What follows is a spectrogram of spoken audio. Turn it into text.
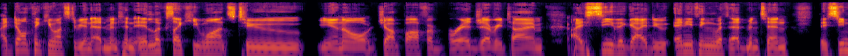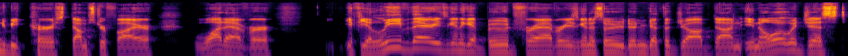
I don't think he wants to be in Edmonton. It looks like he wants to, you know, jump off a bridge every time I see the guy do anything with Edmonton. They seem to be cursed, dumpster fire, whatever. If you leave there, he's going to get booed forever. He's going to say you didn't get the job done. You know what would just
